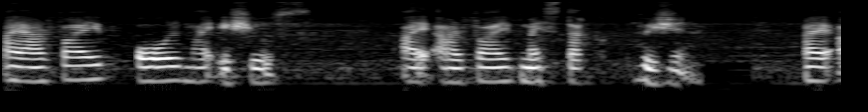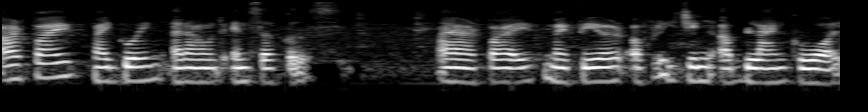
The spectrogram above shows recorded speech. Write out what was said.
I R5 all my issues. I R5 my stuck vision. I R5 my going around in circles. I R5 my fear of reaching a blank wall.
